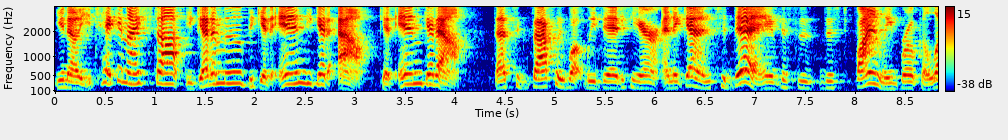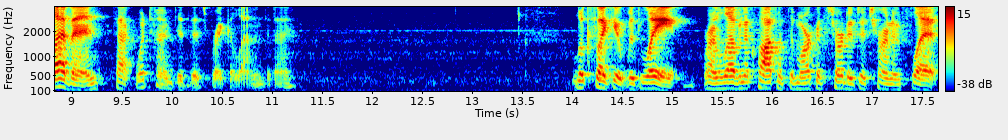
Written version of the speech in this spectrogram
you know, you take a nice stop, you get a move, you get in, you get out. Get in, get out. That's exactly what we did here. And again, today, this is this finally broke 11. In fact, what time did this break 11 today? Looks like it was late, around 11 o'clock once the market started to turn and flip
